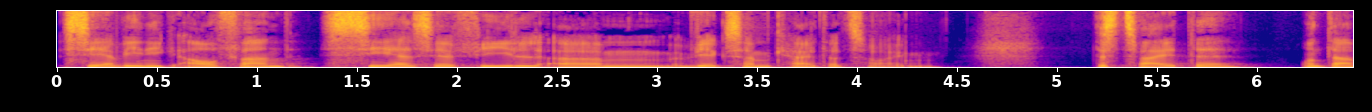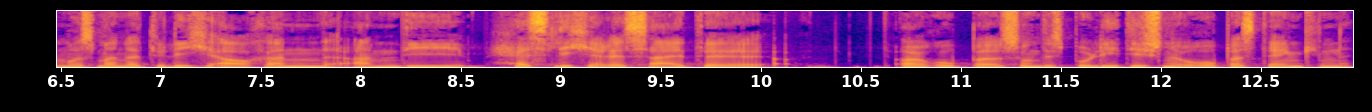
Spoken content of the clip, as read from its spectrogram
sehr wenig Aufwand sehr, sehr viel ähm, Wirksamkeit erzeugen. Das Zweite, und da muss man natürlich auch an, an die hässlichere Seite Europas und des politischen Europas denken.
